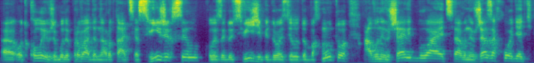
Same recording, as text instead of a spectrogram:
от коли вже буде проведена ротація свіжих сил, коли зайдуть свіжі підрозділи до Бахмуту, а вони вже відбуваються, вони вже заходять.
